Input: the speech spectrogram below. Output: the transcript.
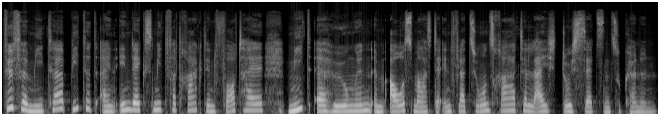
Für Vermieter bietet ein Indexmietvertrag den Vorteil, Mieterhöhungen im Ausmaß der Inflationsrate leicht durchsetzen zu können.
